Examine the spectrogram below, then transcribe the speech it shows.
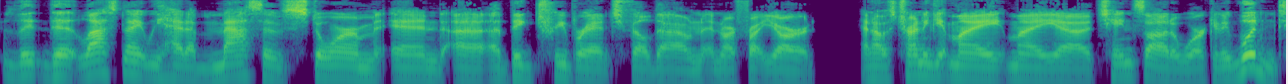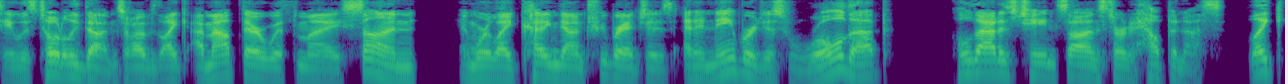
the, the last night we had a massive storm and uh, a big tree branch fell down in our front yard. and I was trying to get my my uh, chainsaw to work, and it wouldn't. It was totally done. So I was like, I'm out there with my son, and we're like cutting down tree branches, and a neighbor just rolled up, pulled out his chainsaw, and started helping us. Like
